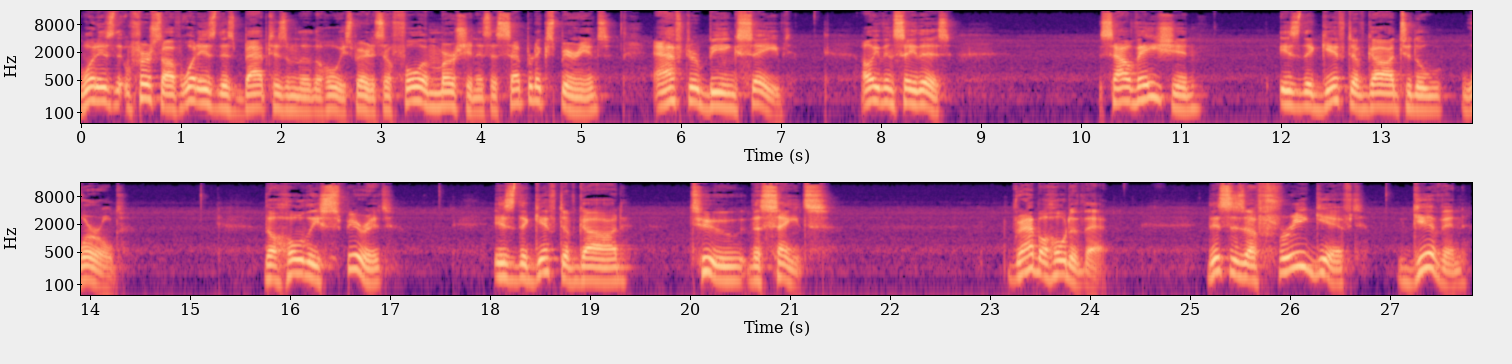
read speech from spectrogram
what is the, first off what is this baptism of the holy spirit? It's a full immersion. It's a separate experience after being saved. I'll even say this. Salvation is the gift of god to the world. The holy spirit is the gift of god to the saints. Grab a hold of that. This is a free gift given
